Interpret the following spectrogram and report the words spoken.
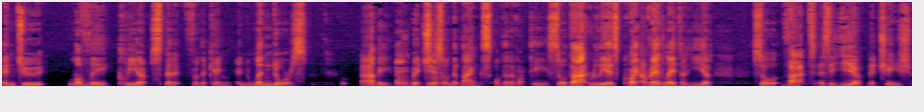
into lovely clear spirit for the king in Lindores Abbey, which yeah. is on the banks of the River Tay. So that really is quite a red letter year. So that is a year that changed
